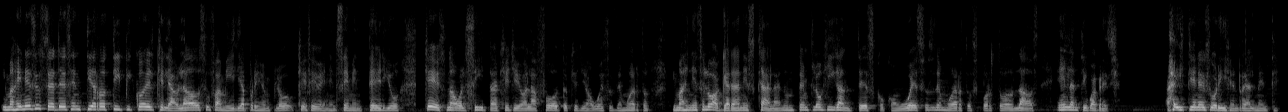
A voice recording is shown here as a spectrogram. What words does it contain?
Imagínese usted ese entierro típico del que le ha hablado su familia, por ejemplo, que se ve en el cementerio, que es una bolsita que lleva la foto, que lleva huesos de muerto. Imagínenselo a gran escala, en un templo gigantesco con huesos de muertos por todos lados, en la antigua Grecia. Ahí tiene su origen realmente.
